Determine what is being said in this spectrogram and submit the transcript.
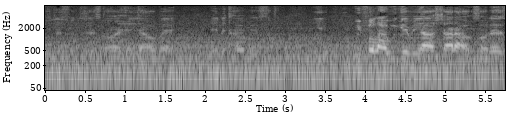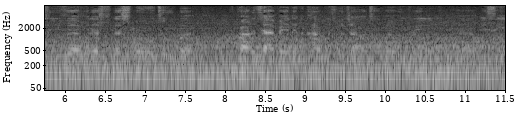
We just finna just start hitting y'all back in the comments. We we feel like we giving y'all shout out, so that's you feel me, that's that's smooth too, but we probably tap in in the comments with y'all too, man. We reading them, man. We see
